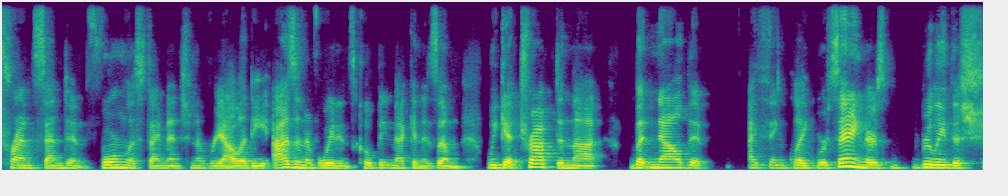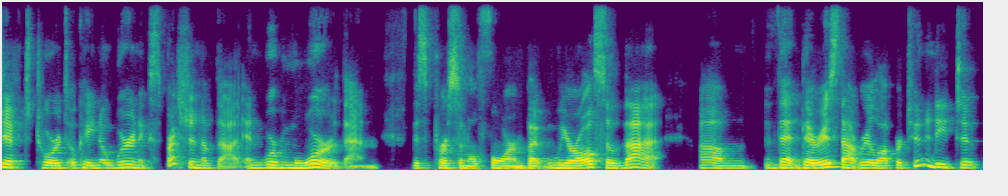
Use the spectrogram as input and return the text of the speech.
transcendent, formless dimension of reality as an avoidance coping mechanism, we get trapped in that. But now that I think, like we're saying, there's really this shift towards, okay, no, we're an expression of that and we're more than this personal form, but we are also that. Um, that there is that real opportunity to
